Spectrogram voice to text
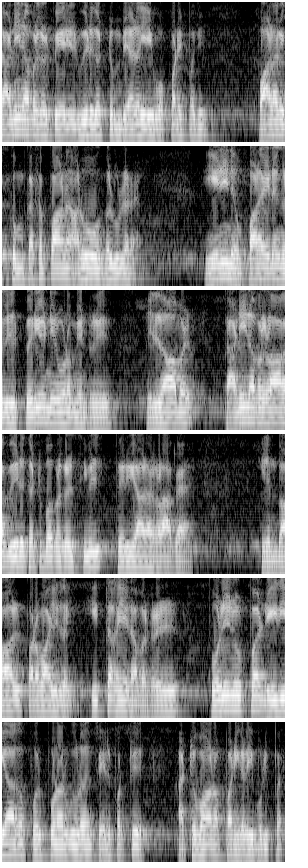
தனிநபர்கள் பேரில் வீடு கட்டும் வேலையை ஒப்படைப்பதில் பலருக்கும் கசப்பான அனுபவங்கள் உள்ளன. எனினும் பல இடங்களில் பெரிய நிறுவனம் என்று இல்லாமல் தனிநபர்களாக வீடு கட்டுபவர்கள் சிவில் பெரியாளர்களாக இருந்தால் பரவாயில்லை. இத்தகைய நபர்கள் தொழில்நுட்ப ரீதியாக பொறுப்புணர்வுடன் செயல்பட்டு கட்டுமான பணிகளை முடிப்பர்.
